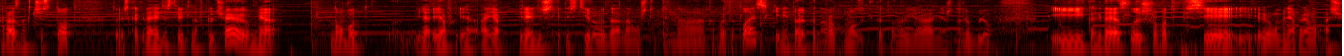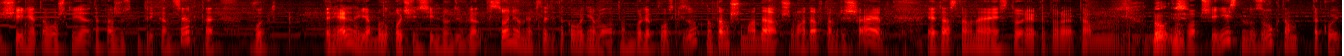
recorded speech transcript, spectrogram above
разных частот. То есть, когда я действительно включаю, у меня, ну вот, я, я, я, а я периодически тестирую, да, наушники на какой-то классике, не только на рок-музыке, которую я нежно люблю. И когда я слышу вот все, и у меня прям ощущение того, что я нахожусь внутри концерта, вот реально я был очень сильно удивлен. В Sony у меня, кстати, такого не было, там более плоский звук, но там шумодав. Шумодав там решает, это основная история, которая там ну, вообще есть, но звук там такой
